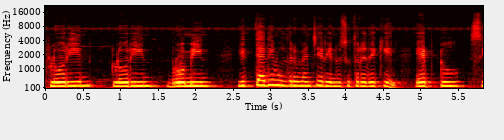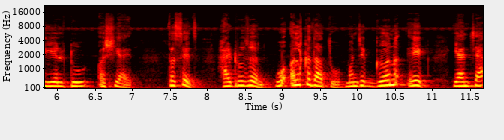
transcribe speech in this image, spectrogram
फ्लोरीन क्लोरीन ब्रोमीन इत्यादी मूलद्रव्यांचे रेणूसूत्र देखील F two C L two अशी आहेत. तसेच हायड्रोजन व अल्कधातू म्हणजे गण एक यांच्या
